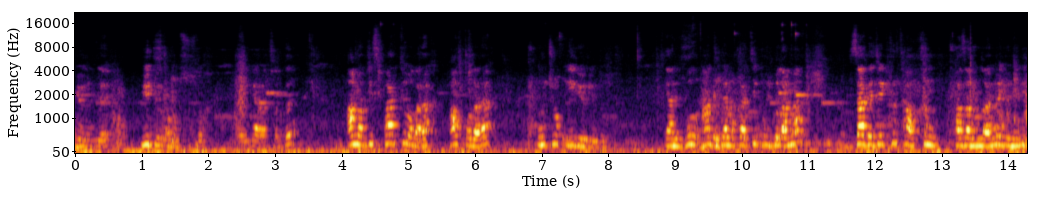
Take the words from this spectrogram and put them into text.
yönünde büyük bir olumsuzluk yaratıldı. Ama biz parti olarak, halk olarak bunu çok iyi görüyoruz. Yani bu antidemokratik uygulama sadece Kürt halkın kazanımlarına yönelik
